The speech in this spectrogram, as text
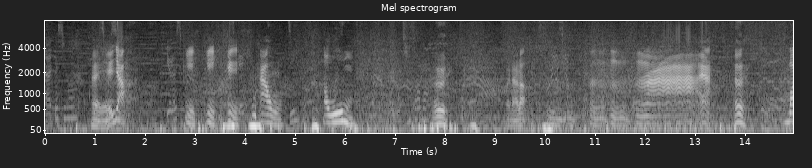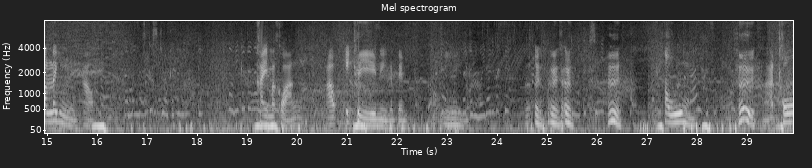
私はええじゃよろしくいいいいいいあおあおんเออไปไหนละอืมอืบอลลิงเอาใครมาขวาง เอาอีกทีนี่เต็มเนี่ เออเออเออเออตูมเฮ้ยหาโชก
